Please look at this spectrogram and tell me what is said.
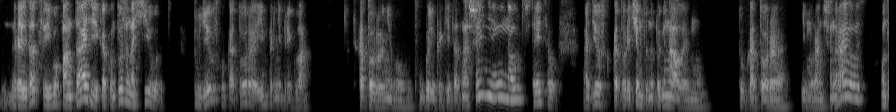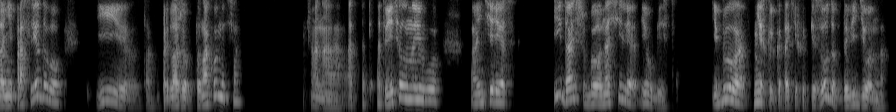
реализация его фантазии, как он тоже насилует ту девушку, которая им пренебрегла с которой у него вот были какие-то отношения, и он на улице встретил а, девушку, которая чем-то напоминала ему ту, которая ему раньше нравилась. Он за ней проследовал и так, предложил познакомиться. Она от, ответила на его а, интерес. И дальше было насилие и убийство. И было несколько таких эпизодов доведенных,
